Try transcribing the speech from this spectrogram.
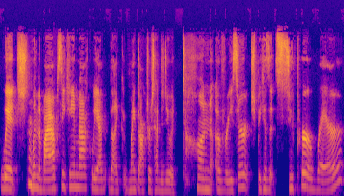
which Hmm. when the biopsy came back, we had, like my doctors had to do a ton of research because it's super rare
